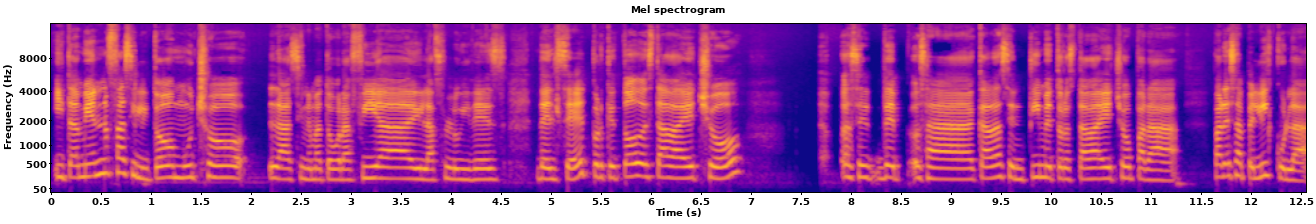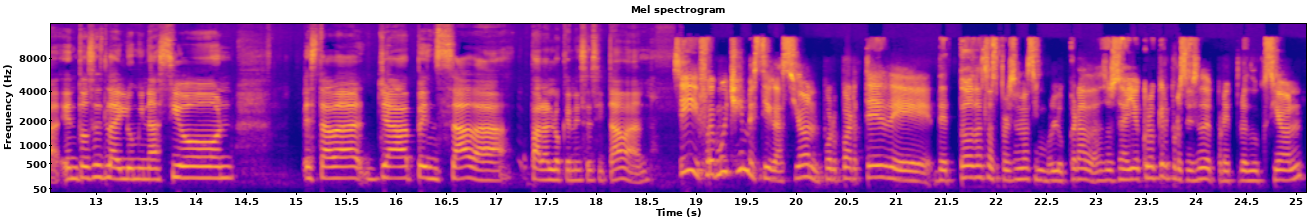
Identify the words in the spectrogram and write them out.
Y también facilitó mucho la cinematografía y la fluidez del set, porque todo estaba hecho, o sea, cada centímetro estaba hecho para, para esa película. Entonces la iluminación, estaba ya pensada para lo que necesitaban. Sí, fue mucha investigación por parte de, de todas las personas involucradas. O sea, yo creo que el proceso de preproducción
